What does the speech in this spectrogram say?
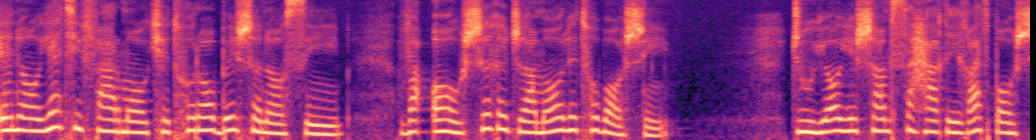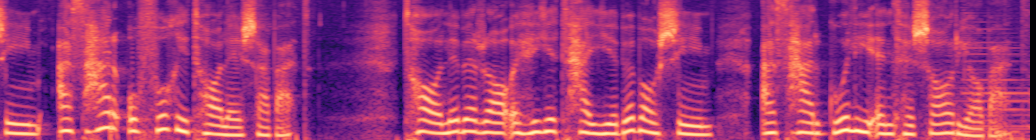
عنایتی فرما که تو را بشناسیم و عاشق جمال تو باشیم. جویای شمس حقیقت باشیم از هر افقی طالع شود. طالب رائحه طیبه باشیم از هر گلی انتشار یابد.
